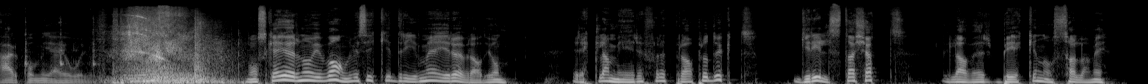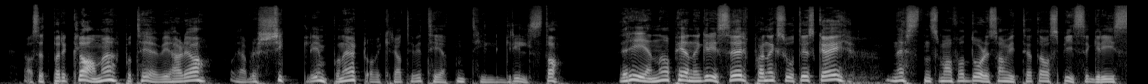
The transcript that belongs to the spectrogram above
Her kommer jeg og Ole. Nå skal jeg gjøre noe vi vanligvis ikke driver med i Røverradioen. Reklamere for et bra produkt. Grilstad kjøtt. De lager bacon og salami. Jeg har sett på reklame på TV i helga, og jeg ble skikkelig imponert over kreativiteten til Grilstad. Rene og pene griser på en eksotisk øy. Nesten så man får dårlig samvittighet av å spise gris.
